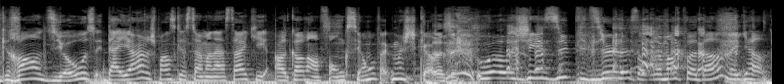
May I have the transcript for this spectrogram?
grandiose. D'ailleurs, je pense que c'est un monastère qui est encore en fonction. Fait que moi, je suis comme, Ah, wow, Jésus puis Dieu, là, sont vraiment pas dans. Mais regarde,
